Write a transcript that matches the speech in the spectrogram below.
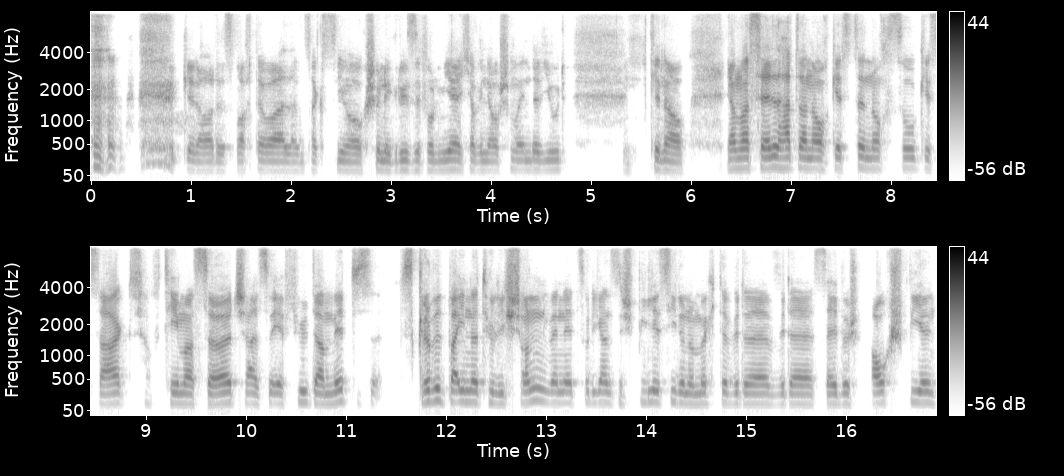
genau, das macht er mal. Dann sagst du ihm auch schöne Grüße von mir. Ich habe ihn auch schon mal interviewt. Genau. Ja, Marcel hat dann auch gestern noch so gesagt, auf Thema Search, also er fühlt da mit. Es kribbelt bei ihm natürlich schon, wenn er jetzt so die ganzen Spiele sieht und er möchte wieder, wieder selber auch spielen.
